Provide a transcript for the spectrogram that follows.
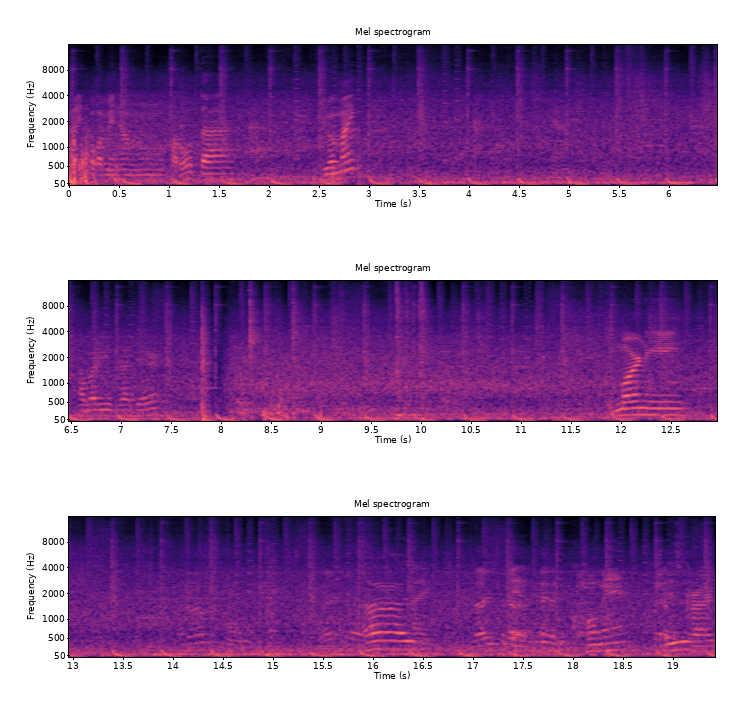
Kain po kami ng karota. Di ba Mike? How are you brother? Good morning. Hi. Comment, subscribe.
